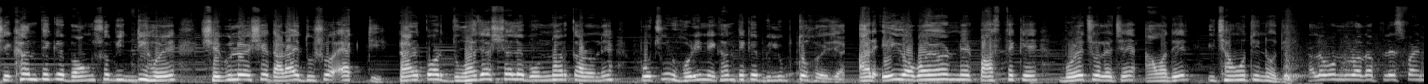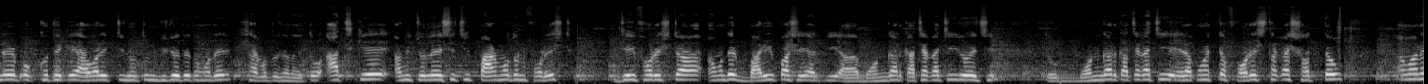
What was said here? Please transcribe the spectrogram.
সেখান থেকে বংশ বৃদ্ধি হয়ে সেগুলো এসে দাঁড়ায় দুশো একটি। তারপর দু হাজার সালে বন্যার কারণে প্রচুর হরিণ এখান থেকে বিলুপ্ত হয়ে যায়। আর এই অভয়ারণ্যের পাশ থেকে বয়ে চলেছে আমাদের ইছামতি নদী। হ্যালো বন্ধুরা দ্য প্লেস ফাইন্ডারের পক্ষ থেকে আবার একটি নতুন ভিডিওতে তোমাদের স্বাগত জানাই। তো আজকে আমি চলে এসেছি পারমদন ফরেস্ট যেই ফরেস্টটা আমাদের বাড়ির পাশে আর কি বনগাঁর কাছাকাছি রয়েছে। তো বনগাঁর কাছাকাছি এরকম একটা ফরেস্ট থাকা সত্ত্বেও মানে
